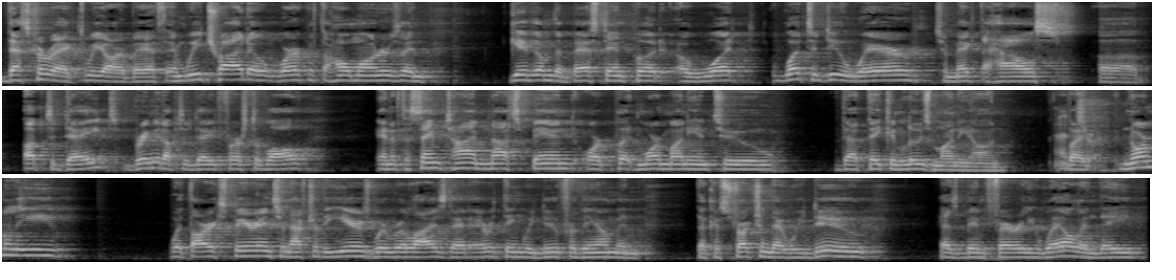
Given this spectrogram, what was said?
That's correct. We are, Beth. And we try to work with the homeowners and give them the best input of what, what to do where to make the house uh, up to date, bring it up to date, first of all, and at the same time, not spend or put more money into that they can lose money on. That's but normally, with our experience and after the years, we realize that everything we do for them and the construction that we do has been fairly well, and they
